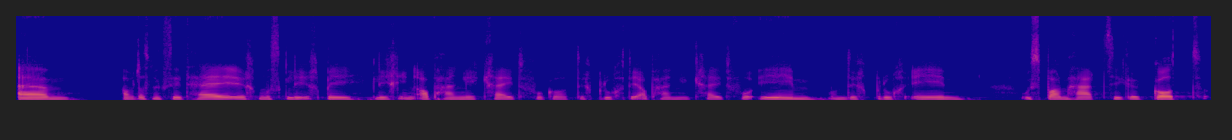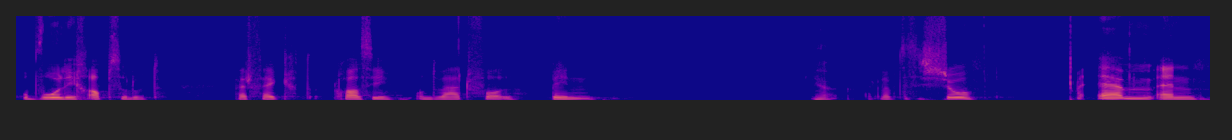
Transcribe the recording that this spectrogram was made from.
Ähm, aber dass man sieht, hey, ich, muss gleich, ich bin gleich in Abhängigkeit von Gott. Ich brauche die Abhängigkeit von ihm und ich brauche ihn aus barmherzigen Gott, obwohl ich absolut perfekt quasi und wertvoll bin. Ja. Ich glaube, das ist schon ähm, ein,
